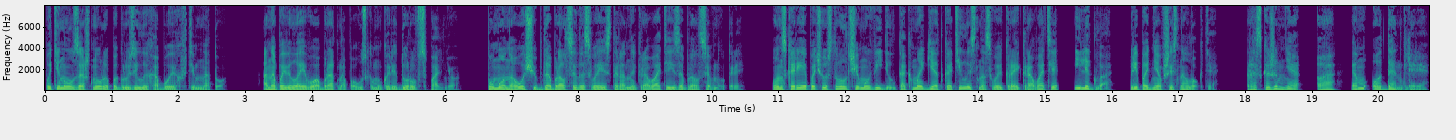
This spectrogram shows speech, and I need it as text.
потянул за шнур и погрузил их обоих в темноту. Она повела его обратно по узкому коридору в спальню. Пумо на ощупь добрался до своей стороны кровати и забрался внутрь. Он скорее почувствовал, чем увидел, как Мэгги откатилась на свой край кровати и легла, приподнявшись на локте. «Расскажи мне о М.О. Денглере»,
